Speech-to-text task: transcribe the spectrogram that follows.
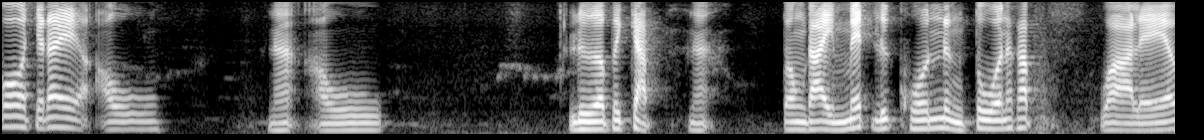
ก็จะได้เอานะเอาเรือไปจับนะต้องได้เม็ดหรือโคนหนึ่งตัวนะครับ ว่าแล้ว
